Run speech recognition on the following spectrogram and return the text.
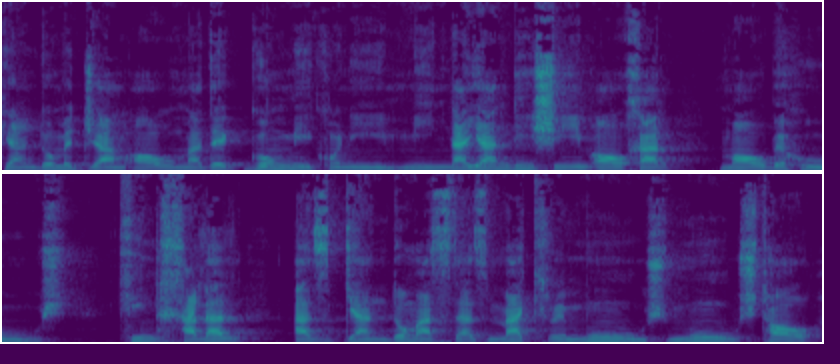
گندم جمع آمده گم می کنیم می نیندیشیم آخر ما به هوش. کین خلل از گندم است از مکر موش موش تا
